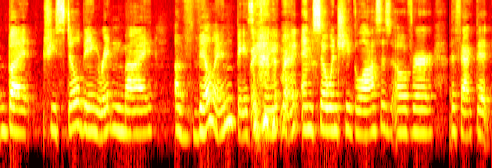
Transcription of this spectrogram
but she's still being written by a villain, basically. Right. And so when she glosses over the fact that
